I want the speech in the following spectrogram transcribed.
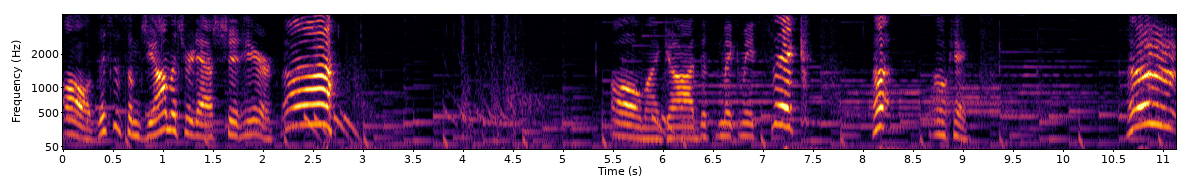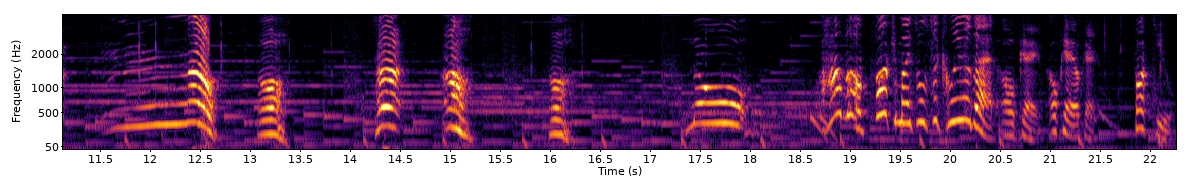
Oh, this is some Geometry Dash shit here. Ah! Oh my god, this is making me sick! Huh. Okay. No! Oh. Oh. Oh. No! How the fuck am I supposed to clear that? Okay, okay, okay. Fuck you.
